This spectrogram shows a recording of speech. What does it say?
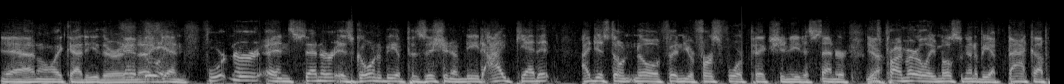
Yeah, I don't like that either. And Can't it. again, Fortner and center is going to be a position of need. I get it. I just don't know if in your first four picks you need a center Yeah. who's primarily mostly going to be a backup,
